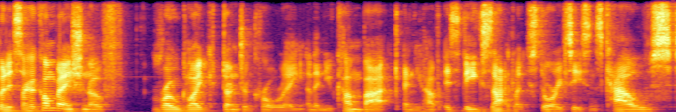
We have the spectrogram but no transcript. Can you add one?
But it's like a combination of roguelike dungeon crawling, and then you come back and you have it's the exact like story of seasons cows.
